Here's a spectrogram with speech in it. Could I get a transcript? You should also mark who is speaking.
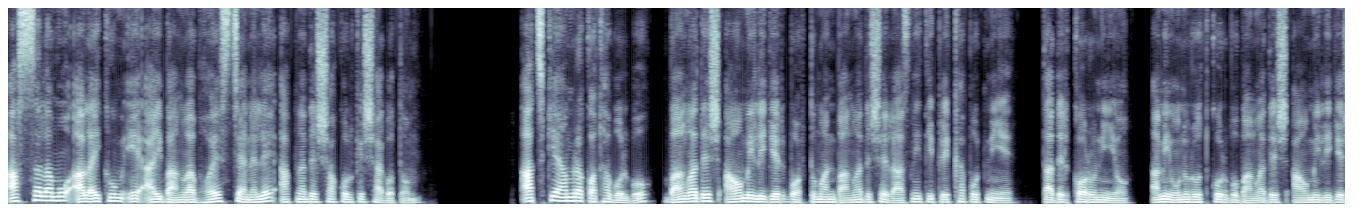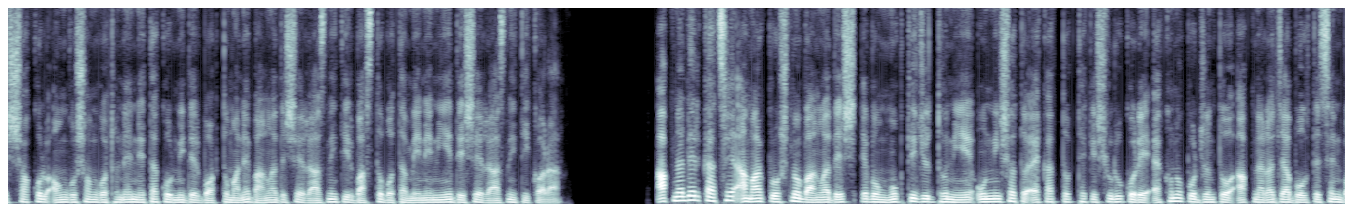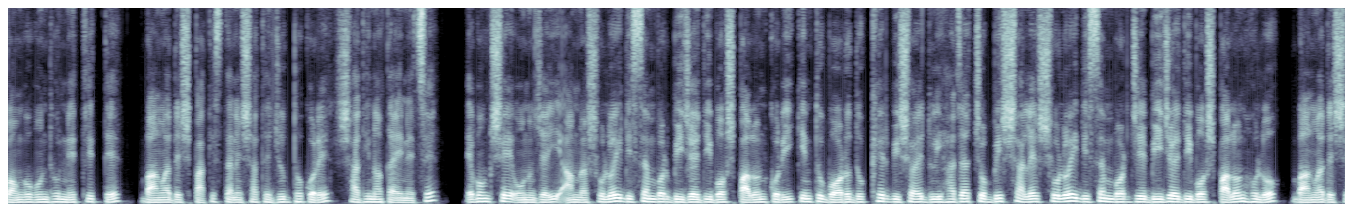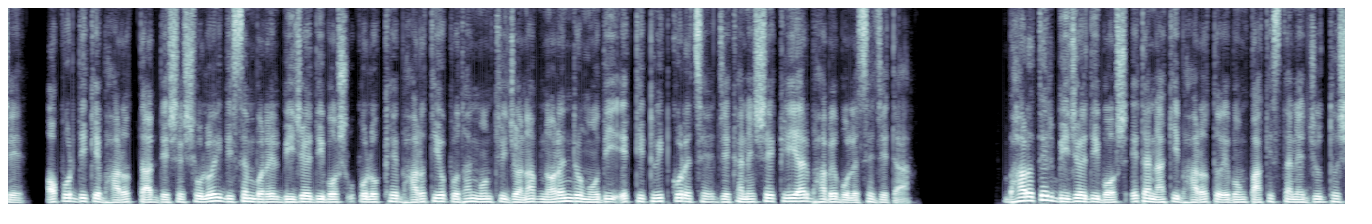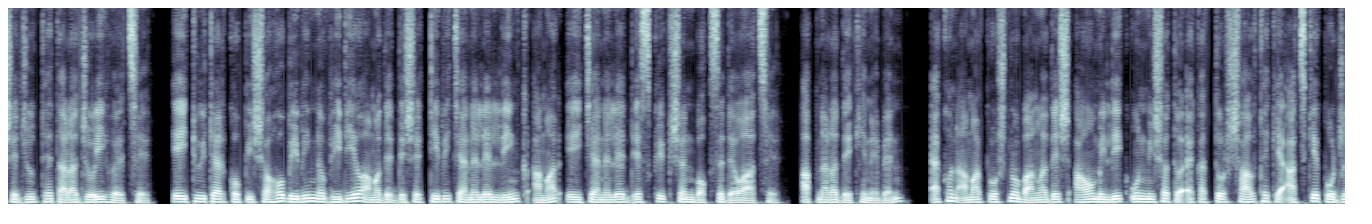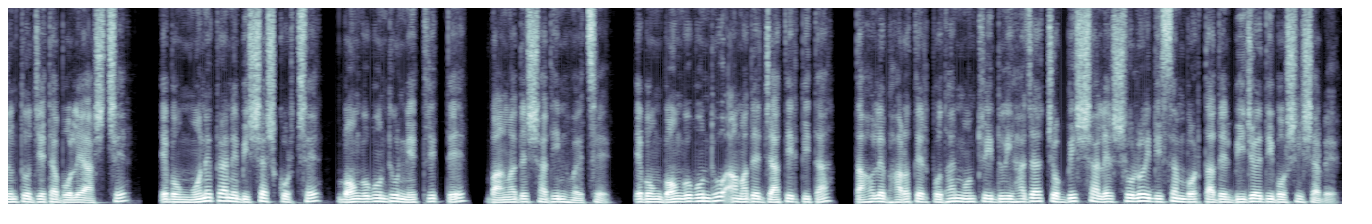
Speaker 1: আসসালামু আলাইকুম A I Bangla voice চ্যানেলে আপনাদের সকলকে স্বাগতম। আজকে আমরা কথা বলব বাংলাদেশ আওয়ামী লীগের বর্তমান বাংলাদেশের রাজনীতি প্রেক্ষাপট নিয়ে। তাদের করণীয়, আমি অনুরোধ করব বাংলাদেশ আওয়ামী লীগের সকল অঙ্গ সংগঠনের নেতাকর্মীদের বর্তমানে বাংলাদেশের রাজনীতির বাস্তবতা মেনে নিয়ে দেশের রাজনীতি করা। আপনাদের কাছে আমার প্রশ্ন বাংলাদেশ এবং মুক্তিযুদ্ধ নিয়ে উনিশশত একাত্তর থেকে শুরু করে এখনও পর্যন্ত আপনারা যা বলতেছেন বঙ্গবন্ধুর নেতৃত্বে বাংলাদেশ পাকিস্তানের সাথে যুদ্ধ করে স্বাধীনতা এনেছে এবং সে অনুযায়ী আমরা ষোলোই ডিসেম্বর বিজয় দিবস পালন করি, কিন্তু বড় দুঃখের বিষয় দুই সালের ষোলোই ডিসেম্বর যে বিজয় দিবস পালন হল বাংলাদেশে, অপরদিকে ভারত তার দেশে ষোলোই ডিসেম্বরের বিজয় দিবস উপলক্ষে ভারতীয় প্রধানমন্ত্রী জনাব নরেন্দ্র মোদী একটি টুইট করেছে, যেখানে সে ক্লিয়ারভাবে বলেছে যেটা ভারতের বিজয় দিবস, এটা নাকি ভারত এবং পাকিস্তানের যুদ্ধ, সে যুদ্ধে তারা জয়ী হয়েছে। এই টুইটার কপি সহ বিভিন্ন ভিডিও আমাদের দেশের টিভি চ্যানেলের লিংক আমার এই চ্যানেলের ডেসক্রিপশন বক্সে দেওয়া আছে। আপনারা দেখে নেবেন। এখন আমার প্রশ্ন, বাংলাদেশ আওয়ামী লীগ একাত্তর সাল থেকে আজকে পর্যন্ত যেটা বলে আসছে এবং মনে প্রাণে বিশ্বাস করছে, বঙ্গবন্ধুর নেতৃত্বে বাংলাদেশ স্বাধীন হয়েছে এবং বঙ্গবন্ধু আমাদের জাতির পিতা তাহলে ভারতের প্রধানমন্ত্রী দুই সালের ষোলোই ডিসেম্বর তাদের বিজয় দিবস হিসাবে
